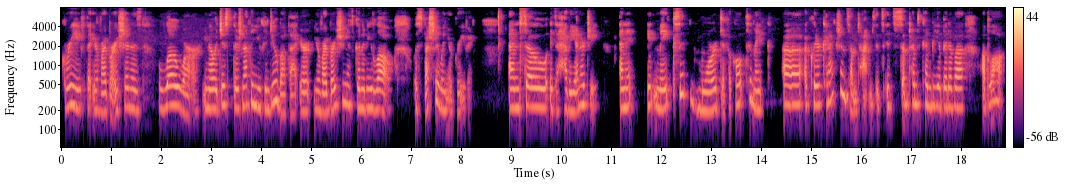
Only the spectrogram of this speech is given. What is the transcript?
grief that your vibration is lower. You know, it just there's nothing you can do about that. Your your vibration is going to be low, especially when you're grieving. And so it's a heavy energy and it it makes it more difficult to make a, a clear connection sometimes. It's it's sometimes can be a bit of a, a block.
